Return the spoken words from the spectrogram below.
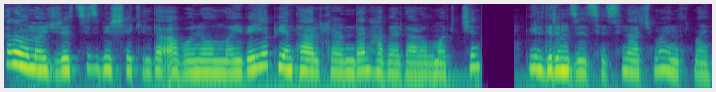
kanalıma ücretsiz bir şekilde abone olmayı ve yepyeni tariflerimden haberdar olmak için bildirim zil sesini açmayı unutmayın.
